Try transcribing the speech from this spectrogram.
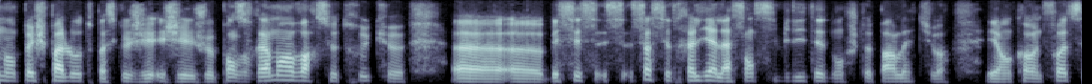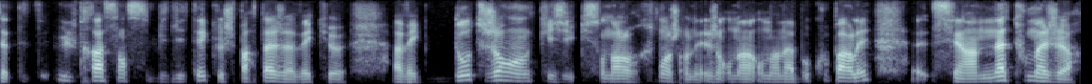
n'empêche pas l'autre parce que je pense vraiment avoir ce truc. mais ça, c'est très lié à la sensibilité dont je te parlais, tu vois. Et encore une fois, cette ultra sensibilité que je partage avec, avec d'autres gens hein, qui, sont dans le recrutement, on, on en a beaucoup parlé, c'est un atout majeur.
